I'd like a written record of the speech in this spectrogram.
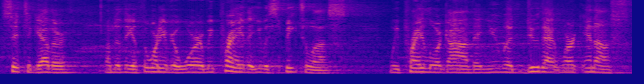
sit together under the authority of your word. We pray that you would speak to us. We pray, Lord God, that you would do that work in us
